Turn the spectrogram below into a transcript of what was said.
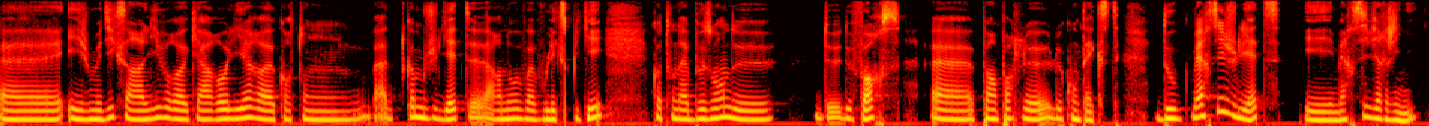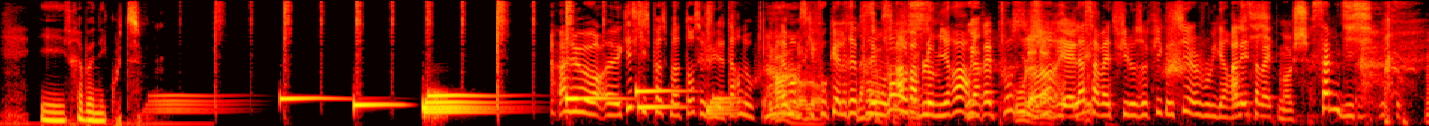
et je me dis que c'est un livre qu'à relire quand on, bah, comme Juliette, Arnaud va vous l'expliquer, quand on a besoin de, de force, euh, peu importe le, contexte. Donc merci Juliette et merci Virginie et très bonne écoute. Alors, euh, qu'est-ce qui se passe maintenant C'est Juliette Arnaud, ah, évidemment, parce qu'il faut qu'elle réponde à Pablo Mira. La réponse, Et là, ça va être philosophique aussi, je vous le garantis. Allez, ça va être moche. Samedi.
